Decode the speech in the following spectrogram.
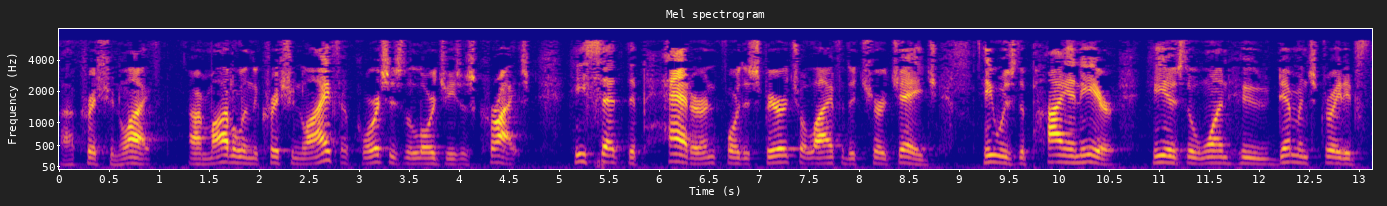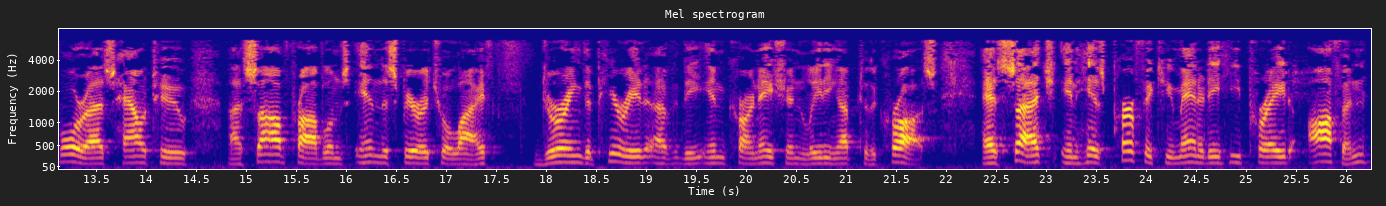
uh, Christian life. Our model in the Christian life, of course, is the Lord Jesus Christ. He set the pattern for the spiritual life of the church age. He was the pioneer. He is the one who demonstrated for us how to uh, solve problems in the spiritual life during the period of the incarnation leading up to the cross. As such, in his perfect humanity, he prayed often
